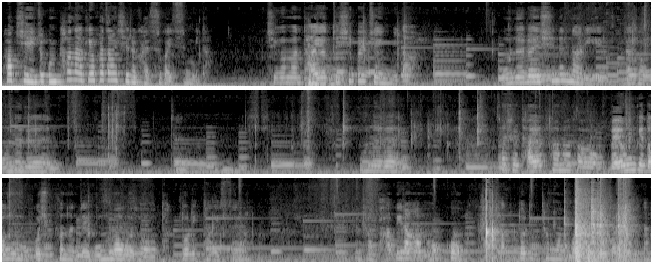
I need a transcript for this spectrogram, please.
확실히 조금 편하게 화장실을 갈 수가 있습니다. 지금은 다이어트 10일째입니다. 오늘은 쉬는 날이에요. 그래서 오늘은 짠 오늘은 사실 다이어트 하면서 매운 게 너무 먹고 싶었는데 못 먹어서 닭도리탕 했어요. 그래서 밥이랑 안 먹고 닭도리탕만 먹을 예정입니다.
